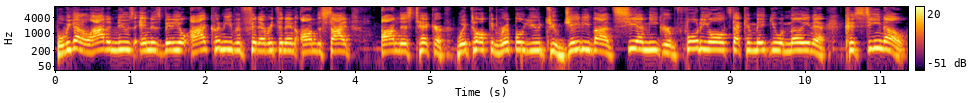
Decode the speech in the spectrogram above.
But we got a lot of news in this video. I couldn't even fit everything in on the side on this ticker. We're talking Ripple YouTube, JD Vance, CME Group, 40 alts that can make you a millionaire, Casino,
